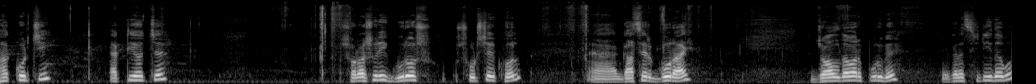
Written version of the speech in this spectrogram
ভাগ করছি। একটি হচ্ছে সরাসরি গুঁড়ো সর্ষের খোল গাছের গোড়ায় জল দেওয়ার পূর্বে এখানে ছিটিয়ে দেবো।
